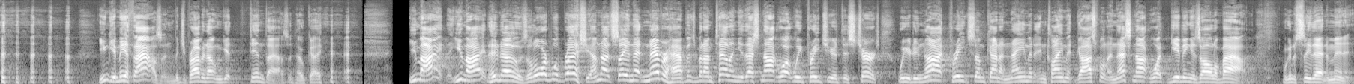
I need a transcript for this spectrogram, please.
You can give me a thousand, but you're probably not going to get 10,000, okay? You might, you might, who knows? The Lord will bless you. I'm not saying that never happens, but I'm telling you that's not what we preach here at this church. We do not preach some kind of name it and claim it gospel, and that's not what giving is all about. We're going to see that in a minute.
